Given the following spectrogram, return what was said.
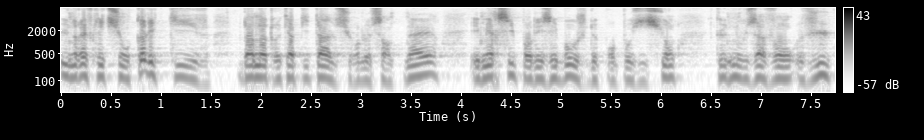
une réflexion collective dans notre capitale sur le centenaire, et merci pour les ébauches de propositions que nous avons vues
